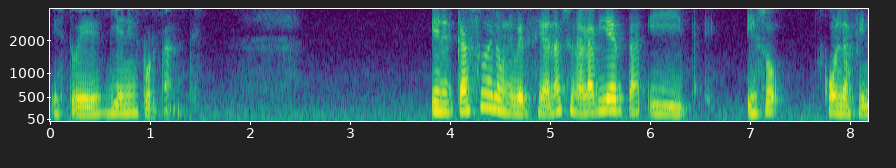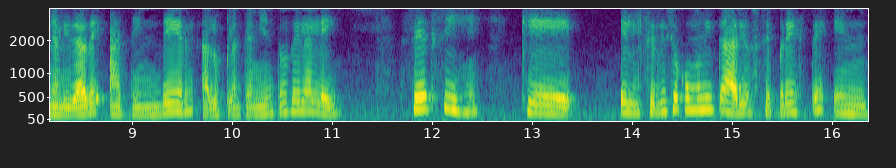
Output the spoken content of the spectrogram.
Esto es bien importante. En el caso de la Universidad Nacional Abierta, y eso con la finalidad de atender a los planteamientos de la ley, se exige que el servicio comunitario se preste en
